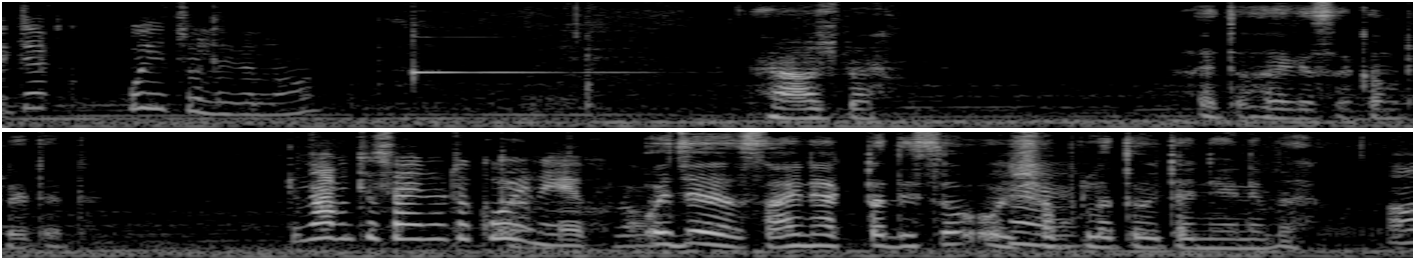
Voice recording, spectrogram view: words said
এটা কই চলে গেল? হ্যাঁ আসবে। এই তো হয়ে গেছে কমপ্লিটেড কিন্তু আমি তো সাইন ওটা করিনি এখনও। ওই যে সাইন একটা দিছো ওই হ্যাঁ। সবগুলো তো ওইটাই নিয়ে নেবে। ও।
